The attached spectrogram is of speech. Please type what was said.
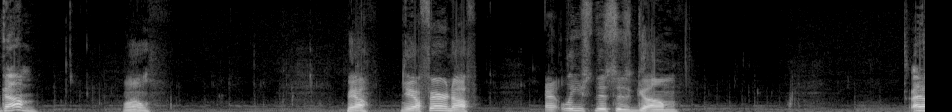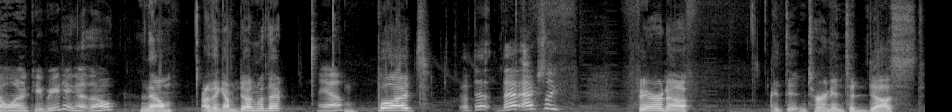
gum. Well, yeah, yeah, fair enough. At least this is gum. I don't want to keep eating it though. No, I think I'm done with it. Yeah. But That, that actually, fair enough. It didn't turn into dust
